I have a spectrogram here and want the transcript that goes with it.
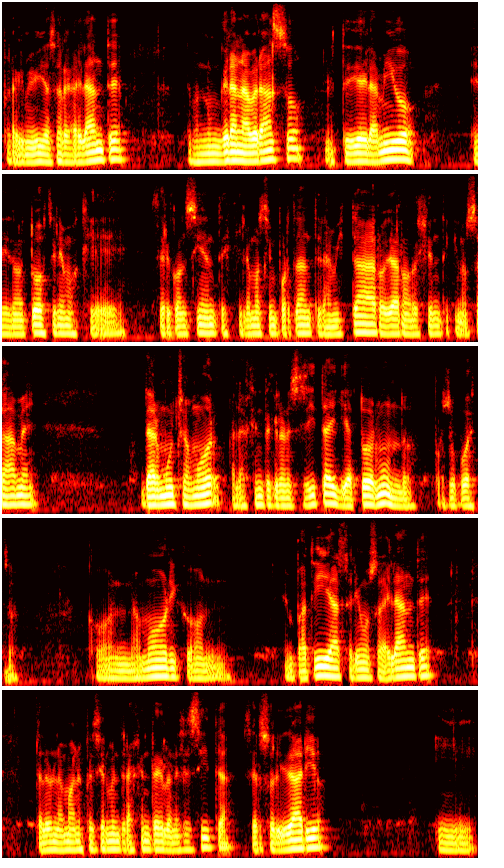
para que mi vida salga adelante. Les mando un gran abrazo en este Día del Amigo, eh, todos tenemos que ser conscientes que lo más importante es la amistad, rodearnos de gente que nos ame, dar mucho amor a la gente que lo necesita y a todo el mundo, por supuesto. Con amor y con empatía salimos adelante, darle una mano especialmente a la gente que lo necesita, ser solidario y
